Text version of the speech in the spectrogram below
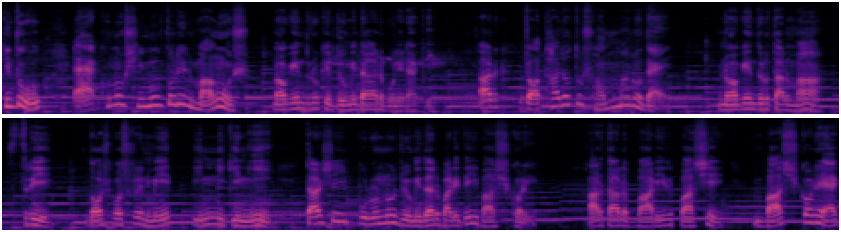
কিন্তু এখনও শিমুলতলির মানুষ নগেন্দ্রকে জমিদার বলে ডাকে আর যথাযথ সম্মানও দেয়। নগেন্দ্র তার মা, স্ত্রী, দশ বছরের মেয়ে তিন্নিকে নিয়ে তার সেই পুরনো জমিদার বাড়িতেই বাস করে। আর তার বাড়ির পাশে বাস করে এক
